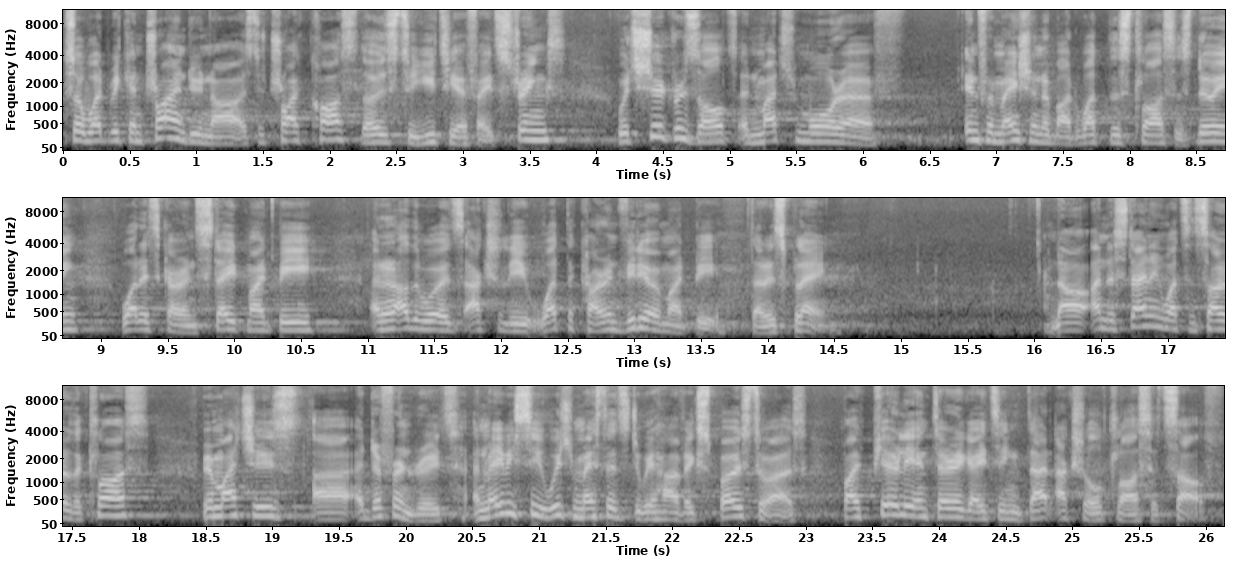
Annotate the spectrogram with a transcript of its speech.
so what we can try and do now is to try cast those to UTF-8 strings, which should result in much more uh, information about what this class is doing, what its current state might be, and in other words, actually what the current video might be that is playing. Now, understanding what's inside of the class, we might choose uh, a different route and maybe see which methods do we have exposed to us by purely interrogating that actual class itself.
